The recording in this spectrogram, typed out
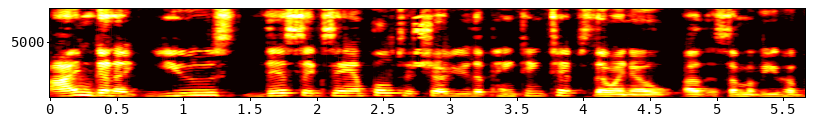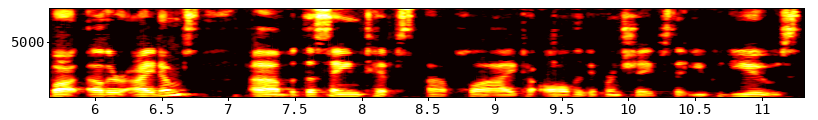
I'm going to use this example to show you the painting tips, though I know some of you have bought other items, uh, but the same tips apply to all the different shapes that you could use.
